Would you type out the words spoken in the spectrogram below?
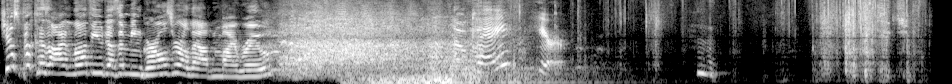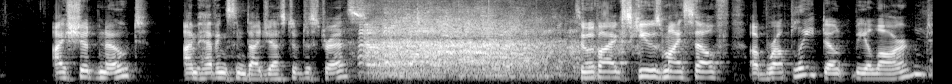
Just because I love you doesn't mean girls are allowed in my room. Okay, here. I should note, I'm having some digestive distress. so if I excuse myself abruptly, don't be alarmed.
